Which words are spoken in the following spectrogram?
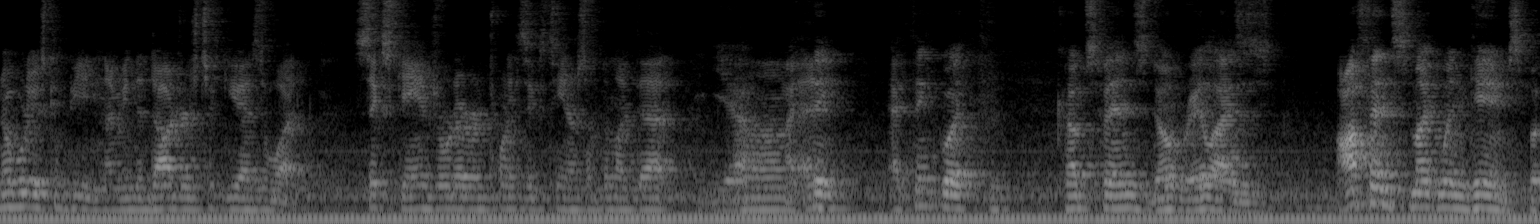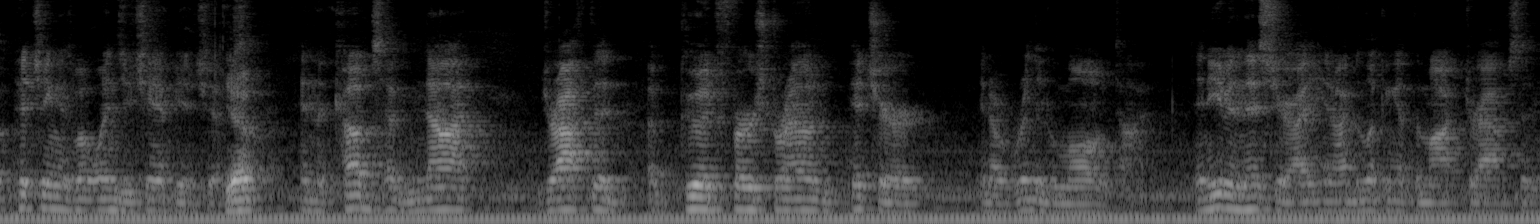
nobody was competing. I mean, the Dodgers took you guys to what six games or whatever in 2016 or something like that. Yeah, Um, I think I think what Cubs fans don't realize is offense might win games, but pitching is what wins you championships. Yep. And the Cubs have not drafted a good first round pitcher in a really long time. And even this year, I you know I've been looking at the mock drafts and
